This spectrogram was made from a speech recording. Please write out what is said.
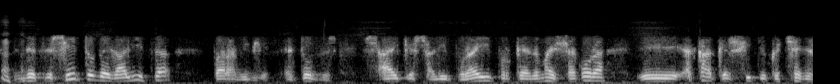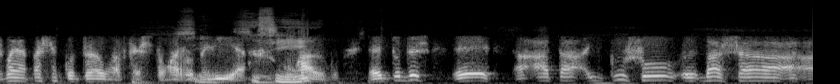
necesito de Galiza para vivir. entonces hai que salir por aí, porque ademais agora eh, a calquer sitio que chegues vai a vas a encontrar unha festa, unha romería, sí, sí. un algo. Entonces eh, ata incluso eh, vas a, a,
